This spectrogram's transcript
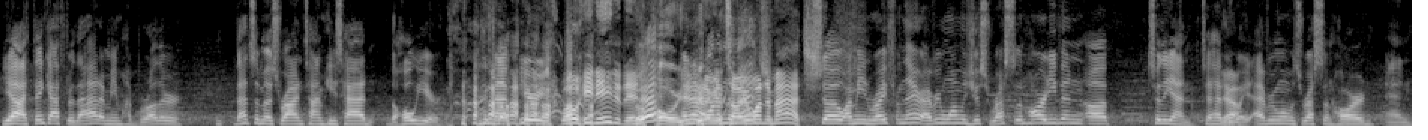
yeah, I think after that, I mean, my brother, that's the most riding time he's had the whole year in that period. Well, he needed it. Yeah, Oh, and yeah. he I won can the tell you match. won the match. So, I mean, right from there, everyone was just wrestling hard, even uh, to the end, to heavyweight. Everyone was wrestling hard, and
